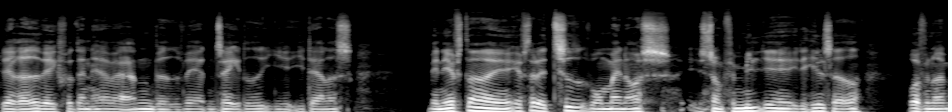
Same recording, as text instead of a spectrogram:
bliver reddet væk fra den her verden ved, ved attentatet i, i Dallas. Men efter, øh, efter lidt tid, hvor man også som familie i det hele taget prøver at finde ud af,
